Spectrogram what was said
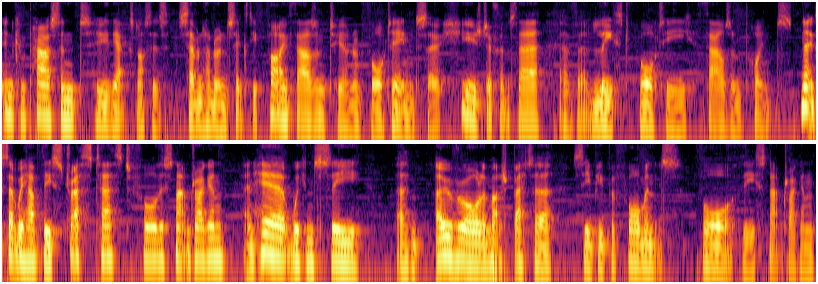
in comparison to the Exynos 765,214. So huge difference there of at least 40,000 points. Next up we have the stress test for the Snapdragon, and here we can see um, overall a much better CPU performance for the Snapdragon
